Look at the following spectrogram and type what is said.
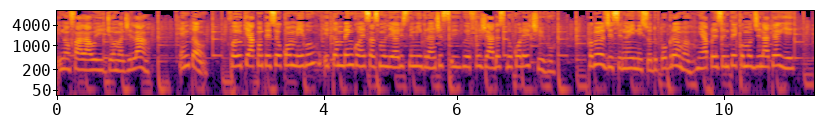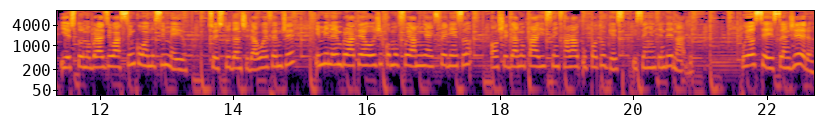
e não falar o idioma de lá? Então, foi o que aconteceu comigo e também com essas mulheres imigrantes e refugiadas do coletivo. Como eu disse no início do programa, me apresentei como Dina Atelier e estou no Brasil há cinco anos e meio. Sou estudante da UFMG e me lembro até hoje como foi a minha experiência ao chegar no país sem falar o português e sem entender nada. Por eu ser estrangeira,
